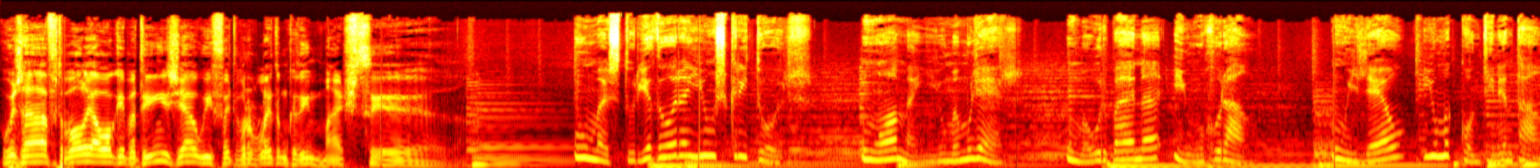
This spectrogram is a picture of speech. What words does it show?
Hoje há futebol e há hockey patins, já o efeito borboleta um bocadinho mais cedo. Uma historiadora e um escritor. Um homem e uma mulher. Uma urbana e um rural. Um ilhéu e uma continental.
